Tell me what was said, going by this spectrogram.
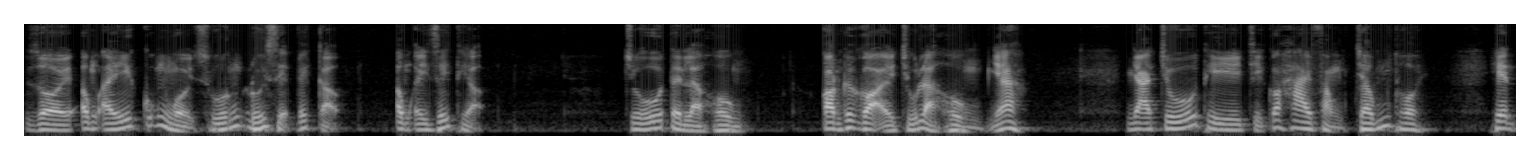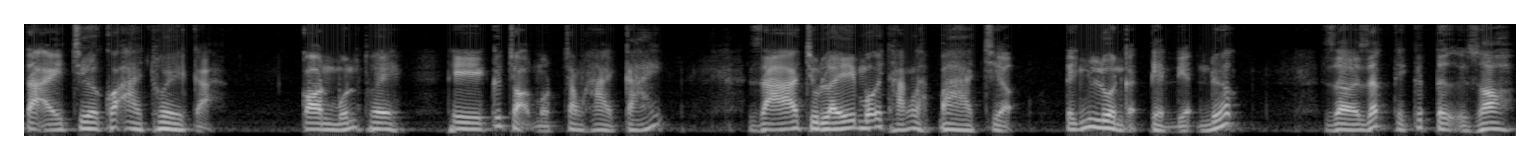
rồi ông ấy cũng ngồi xuống đối diện với cậu. Ông ấy giới thiệu: "Chú tên là Hùng, con cứ gọi chú là Hùng nhé. Nhà chú thì chỉ có hai phòng trống thôi, hiện tại chưa có ai thuê cả. Con muốn thuê thì cứ chọn một trong hai cái. Giá chú lấy mỗi tháng là 3 triệu, tính luôn cả tiền điện nước giờ giấc thì cứ tự do,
